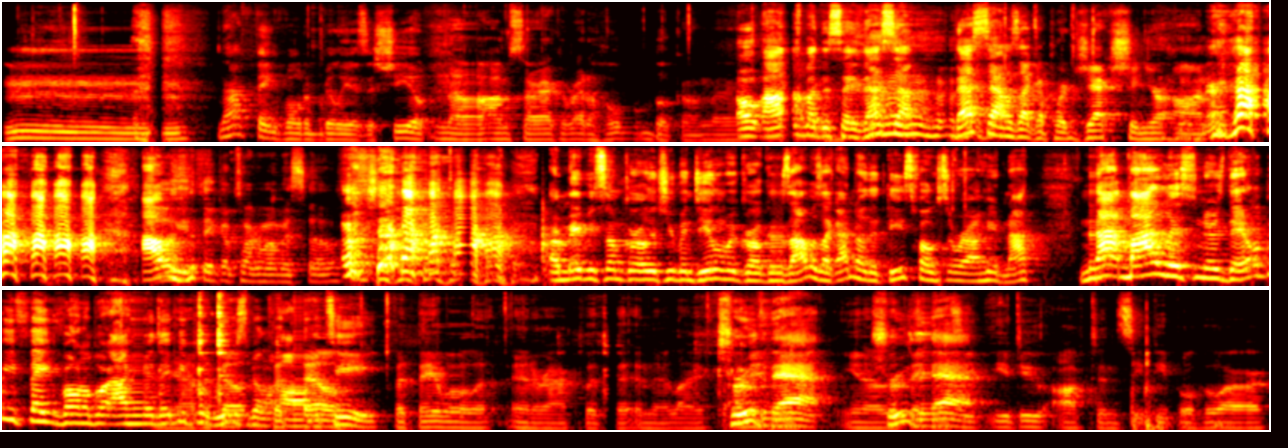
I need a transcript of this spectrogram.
Mm, not think vulnerability as a shield. No, I'm sorry. I could write a whole book on that. Oh, I was about to say that sound, that sounds like a projection, Your Honor. I Oh, you think I'm talking about myself? or maybe some girl that you've been dealing with, girl. Because I was like, I know that these folks around here, not not my listeners, they don't be fake vulnerable out here. They be Yeah, put we they'll- spilling all the tea. But they will interact with it in their life. True that. You know, True that. You, you do often see people who are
